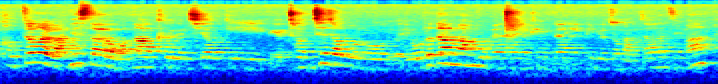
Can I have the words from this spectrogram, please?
걱정을 많이 했어요. 워낙 그 지역이 전체적으로 요르단만 보면은 굉장히 비교적 안전하지만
